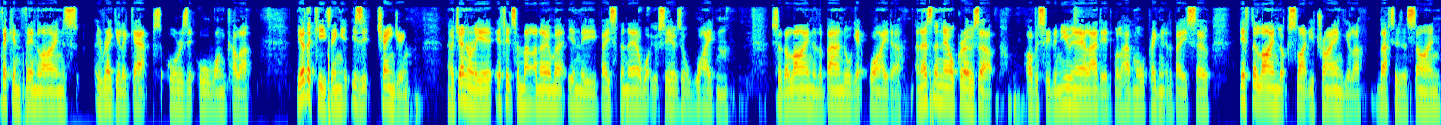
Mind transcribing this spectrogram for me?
thick and thin lines, irregular gaps, or is it all one color? The other key thing is it changing. Now, generally, if it's a melanoma in the base of the nail, what you'll see is it'll widen. So the line and the band will get wider. And as the nail grows up, obviously the new nail added will have more pigment at the base. So if the line looks slightly triangular, that is a sign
